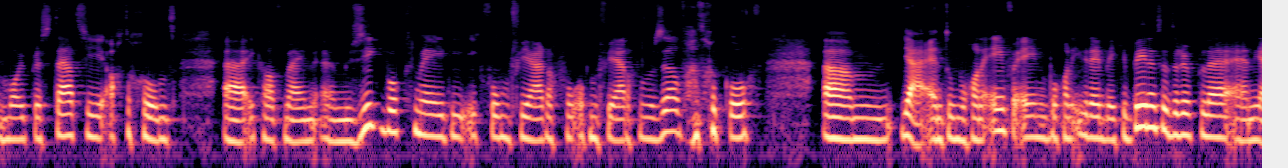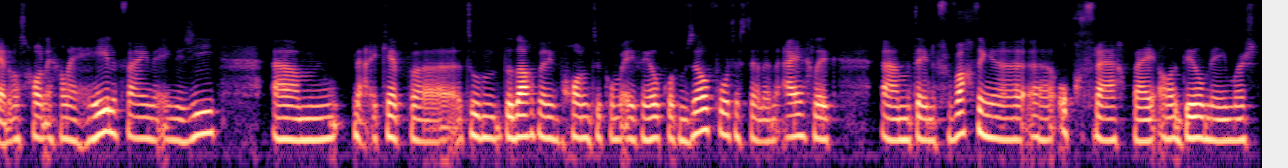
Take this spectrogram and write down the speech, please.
een mooie presentatieachtergrond. Uh, ik had mijn uh, muziekbox mee die ik voor mijn verjaardag voor, op mijn verjaardag voor mezelf had gekocht. Um, ja, en toen begon één voor één begon iedereen een beetje binnen te druppelen. En ja, dat was gewoon echt een hele fijne energie. Um, nou, ik heb toen de dag ben ik begonnen natuurlijk om even heel kort mezelf voor te stellen. En eigenlijk meteen de verwachtingen opgevraagd bij alle deelnemers.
